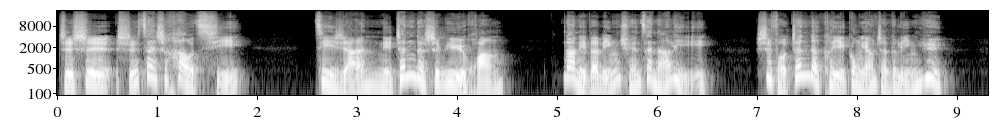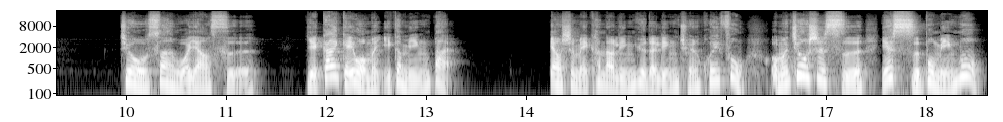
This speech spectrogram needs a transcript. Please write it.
只是实在是好奇。既然你真的是玉皇，那你的灵泉在哪里？是否真的可以供养整个灵域？就算我要死，也该给我们一个明白。要是没看到灵域的灵泉恢复，我们就是死也死不瞑目。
